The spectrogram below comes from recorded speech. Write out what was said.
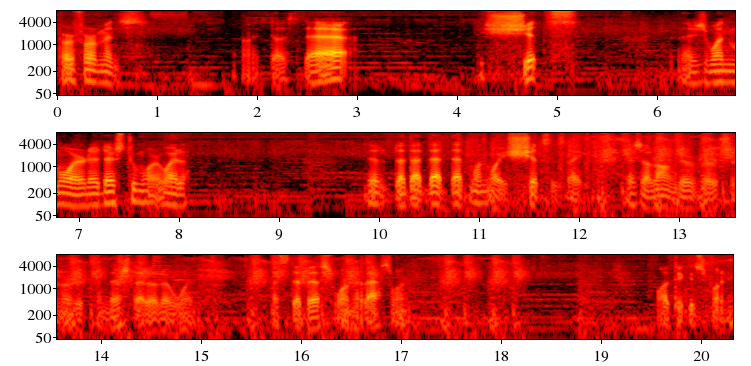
Performance. Oh, it does that. Shits. There's one more. There, there's two more. Well, that, that that that one he shits is like there's a longer version of it, and there's that other one. That's the best one. The last one. I think it's funny.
